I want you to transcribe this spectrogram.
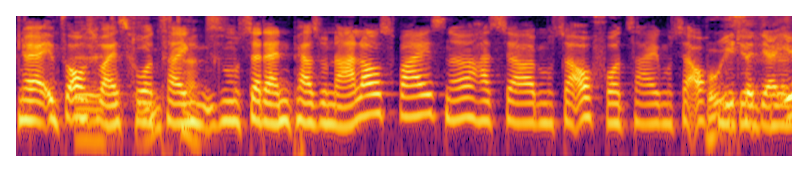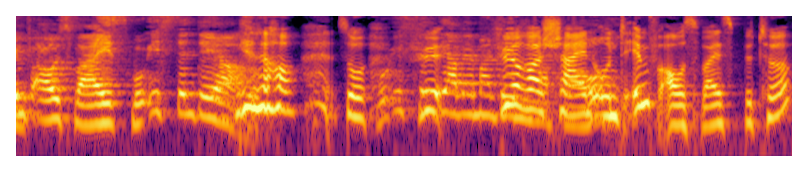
Ja, Impfausweis äh, vorzeigen. Du musst ja deinen Personalausweis, ne? Hast ja, musst ja auch vorzeigen, musst ja auch. Wo ist denn der führen. Impfausweis? Wo ist denn der? Genau. So. Wo ist denn der, wenn man Führerschein und Impfausweis bitte.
